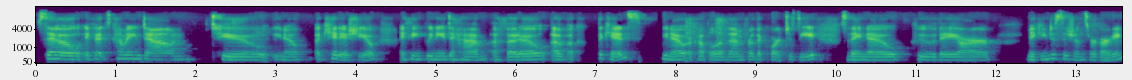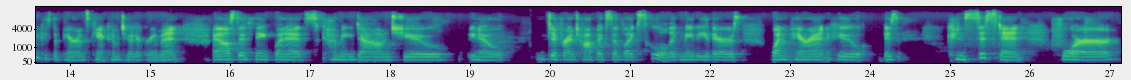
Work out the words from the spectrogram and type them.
So if it's coming down to, you know, a kid issue, I think we need to have a photo of a, the kids, you know, a couple of them for the court to see so they know who they are making decisions regarding because the parents can't come to an agreement. I also think when it's coming down to, you know, different topics of like school, like maybe there's one parent who is consistent for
